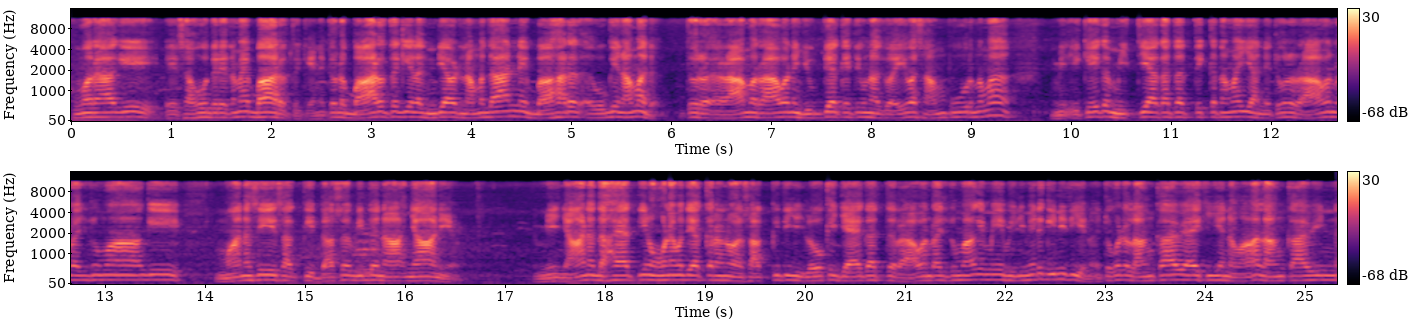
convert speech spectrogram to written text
කුමරාගේ සහෝදරය තමයි භාරත කියන්නේ. එතකොට භාරත කියලා ඉන්දියාවට නම දාන්නේ බාහර ඔහුගේ නමද? එතකොට රාම රාවණ යුද්ධයක් ඇති වුණා කියලා ඒවා සම්පූර්ණම මේ එක එක මිත්‍යා කතාත් එක්ක තමයි යන්නේ. එතකොට රාවණ රජතුමාගේ මානසික ශක්තිය දසවිධ ඥානීය මේ ඥාන 10ක් තියෙන ඕනෑම දෙයක් කරනවා. ශක්තිති ලෝකේ ජයගත්ත රාවණ රජතුමාගේ මේ පිළිමයට ගිනි තියෙනවා. එතකොට ලංකාවේ අය කියනවා ලංකාවේ ඉන්න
